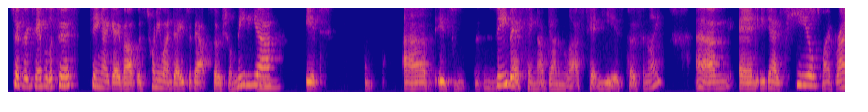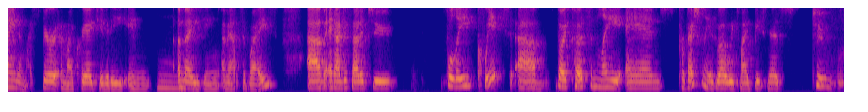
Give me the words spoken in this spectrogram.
So, for example, the first thing I gave up was 21 days without social media. Mm. It uh, is the best thing I've done in the last 10 years personally. Um, and it has healed my brain and my spirit and my creativity in Mm. amazing amounts of ways. Um, and I decided to fully quit, um, both personally and professionally as well, with my business to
